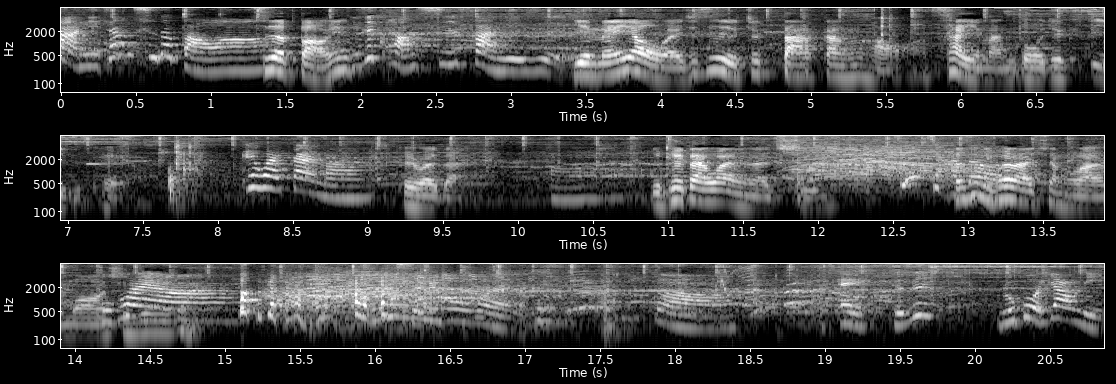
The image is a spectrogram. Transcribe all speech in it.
啊，你这样吃得饱啊？吃得饱，因为你是狂吃饭是不是？也没有哎、就是就搭刚好、啊，菜也蛮多，就一直配啊，可以外带吗？可以外带，哦，也可以带外人来吃，真的假的？但是你会来想来吗？不会啊，我是随便问问。对啊，哎、可是如果要你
